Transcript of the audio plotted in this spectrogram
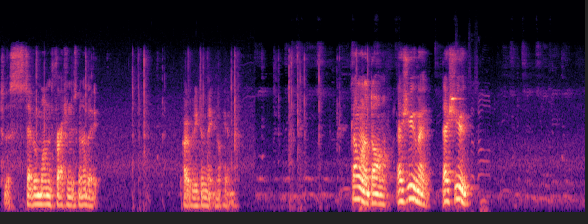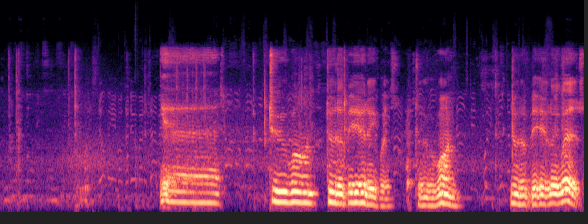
to the 7-1 thrashing it's going to be. Hopefully to make not him. Come on, Adama. That's you, mate. That's you. Yes. 2-1 to the Billy Wizz. 2-1 to the Billy Wizz.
